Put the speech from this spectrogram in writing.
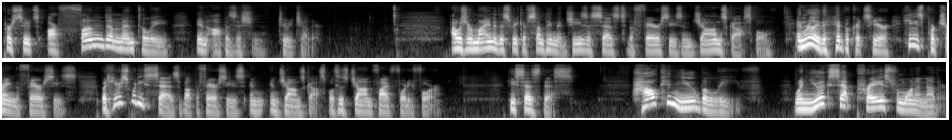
pursuits are fundamentally in opposition to each other. I was reminded this week of something that Jesus says to the Pharisees in John's gospel. And really, the hypocrites here, he's portraying the Pharisees. But here's what he says about the Pharisees in, in John's gospel. This is John 5 44. He says this How can you believe when you accept praise from one another?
